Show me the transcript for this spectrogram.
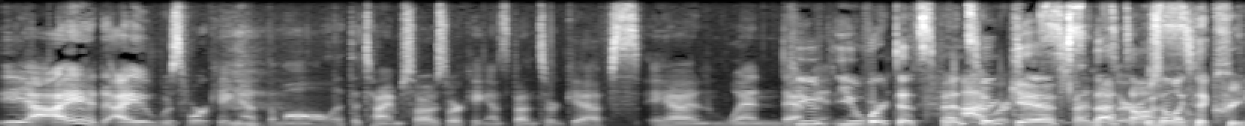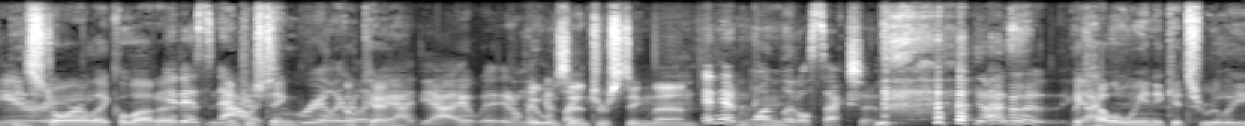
Yeah, I had I was working at the mall at the time, so I was working at Spencer Gifts, and when that You man- you worked at Spencer worked at Gifts. That's awesome. Wasn't like the creepy Scary. store? Like a lot of it is now. interesting. It's really really okay. bad. Yeah, it, it only It had was like, interesting then. It had one little section. Yes. Like Halloween, it gets really.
